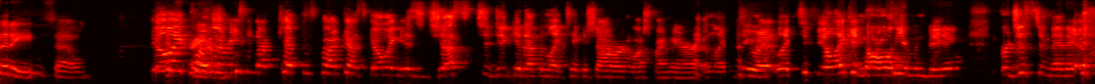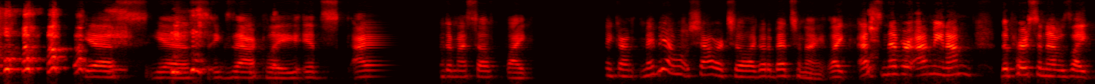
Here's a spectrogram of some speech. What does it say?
hoodie so I feel like part of the reason I've kept this podcast going is just to do, get up and like take a shower and wash my hair and like do it, like to feel like a normal human being for just a minute. yes, yes, exactly. It's I to myself like I think I'm maybe I won't shower till I go to bed tonight. Like that's never I mean, I'm the person that was like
